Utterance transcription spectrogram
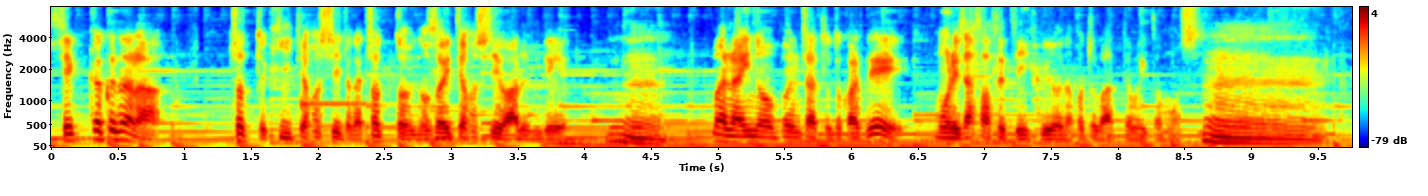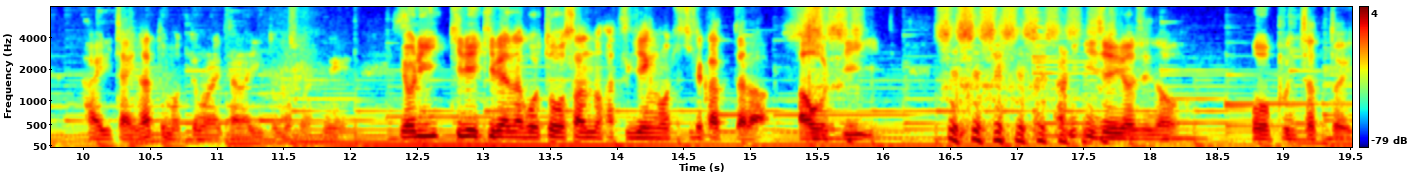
せっかくならちょっと聞いてほしいとかちょっと覗いてほしいはあるんで、うん。まあ LINE のオープンチャットとかで漏れ出させていくようなことがあってもいいと思うし、うん。入りたいなと思ってもらえたらいいと思いますね。よりキレキレな後藤さんの発言を聞きたかったら、青 T 24時のオープンチャットへ。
